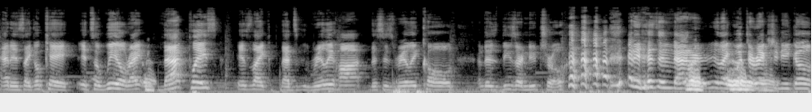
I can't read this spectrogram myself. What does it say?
and it's like okay it's a wheel right? That place is like that's really hot this is really cold and these are neutral. And it doesn't matter like what direction you go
